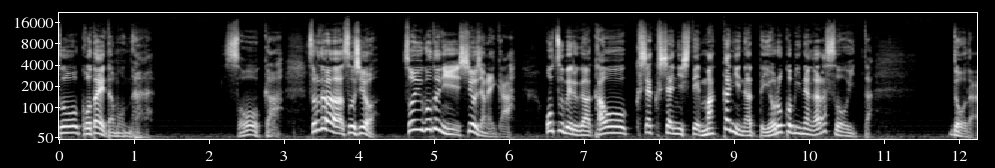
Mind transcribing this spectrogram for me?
と答えたもんだ。そうか。それではそうしよう。そういうことにしようじゃないか。オツベルが顔をくしゃくしゃにして真っ赤になって喜びながらそう言った。どうだ？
